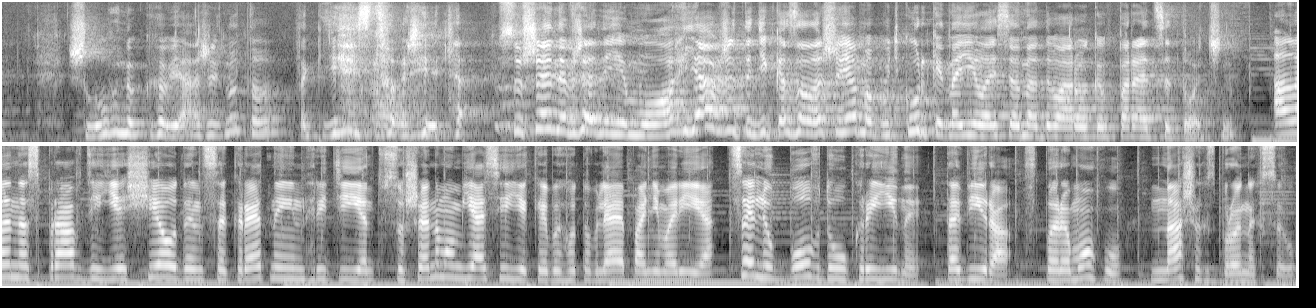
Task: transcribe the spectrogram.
шлунок говяжий. Ну то такі історії. Так. Сушене вже не їмо. Я вже тоді казала, що я, мабуть, курки наїлася на два роки вперед, це точно. Але насправді є ще один секретний інгредієнт в сушеному м'ясі, який виготовляє пані Марія. Це любов до України та віра в перемогу наших збройних сил.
